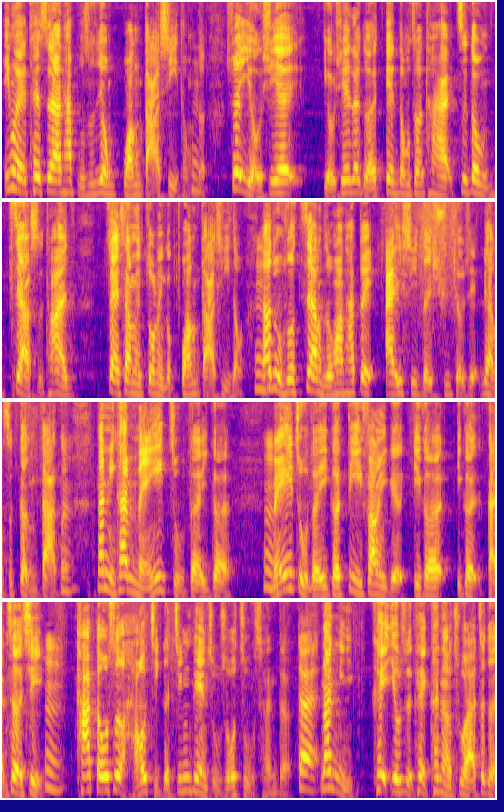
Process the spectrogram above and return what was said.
因为特斯拉它不是用光达系统的，所以有些有些那个电动车它还自动驾驶，它还在上面装了一个光达系统。那如果说这样子的话，它对 IC 的需求量是更大的。那你看每一组的一个。每一组的一个地方一个一个一个感测器，嗯，它都是好几个晶片组所组成的。对，那你可以由此可以看得出来，这个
